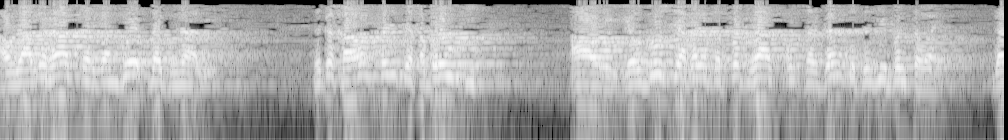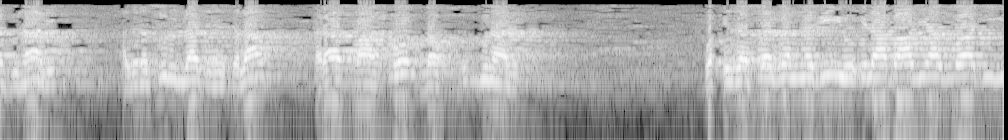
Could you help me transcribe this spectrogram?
او دا دا راز سرگندو، دا گناہ دے نکا خاون خیلی تے خبر ہو کی آو یو دوست یا خیلی تا پٹ راز پٹ سرگند کو تجیب بلتا ہوئے دا گناہ دے حضرت رسول اللہ صلی اللہ علیہ وسلم راز پاس کو دا گناہ دے وَإِذَا سَرَّ النَّبِيُّ إِلَى بَعْضِ أَزْوَاجِهِ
